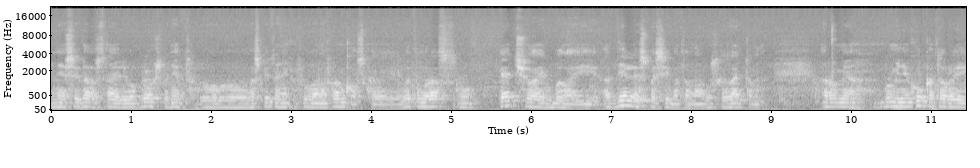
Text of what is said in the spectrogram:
мне всегда вставили в упрек, что нет воспитанников Ивана Франковского. И в этом раз ну, пять человек было. И отдельное спасибо там могу сказать там Роме Гуменяку, который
